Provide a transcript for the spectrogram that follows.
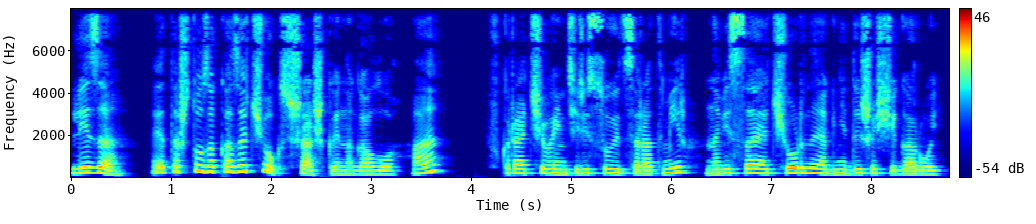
«Лиза, это что за казачок с шашкой наголо, а?» Вкратчиво интересуется Ратмир, нависая черной огнедышащей горой.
